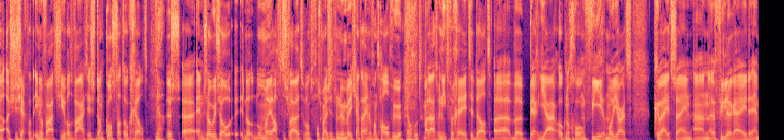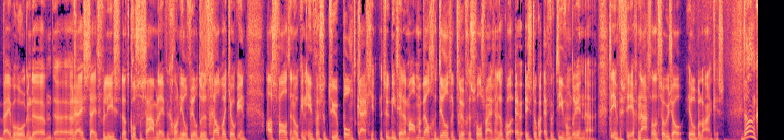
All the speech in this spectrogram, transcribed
als je zegt dat innovatie je wat waard is, dan kost dat ook geld. Ja. Dus, eh, en sowieso, eh, om mee af te sluiten, want volgens mij zitten we nu een beetje aan het einde van het half uur. Heel goed. Maar laten we niet vergeten dat eh, we per jaar ook nog gewoon 4 miljard kwijt zijn aan uh, filerijden en bijbehorende uh, reistijdverlies. Dat kost de samenleving gewoon heel veel. Dus het geld wat je ook in asfalt en ook in infrastructuur pompt, krijg je natuurlijk niet helemaal, maar wel gedeeltelijk terug. Dus volgens mij zijn het ook wel, e-, is het ook wel effectief om erin uh, te investeren. Naast dat het sowieso heel belangrijk is. Dank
